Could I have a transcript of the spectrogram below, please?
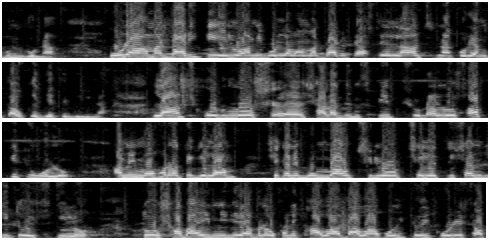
ভুলবো না। ওরা আমার বাড়িতে এলো, আমি বললাম, আমার বাড়িতে আসলে লাঞ্চ না করে আমি কাউকে যেতে দিই না। লাঞ্চ করল সারাদিন স্ক্রিপ্ট শোনালো সব কিছু হলো। আমি মহরাতে গেলাম, সেখানে বুম্বাও ছিল, ওর ছেলে ত্রিশানজিৎও এসেছিল। তো সবাই মিলে আমরা ওখানে খাওয়া দাওয়া, হইচই করে সব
